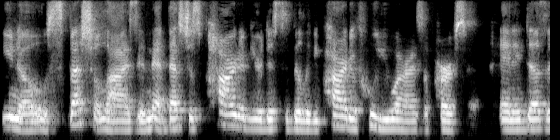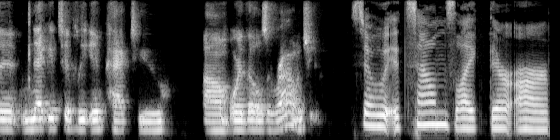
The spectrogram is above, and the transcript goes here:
you know specialized in that. That's just part of your disability part of who you are as a person. And it doesn't negatively impact you um, or those around you. So it sounds like there are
